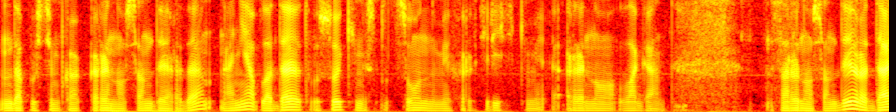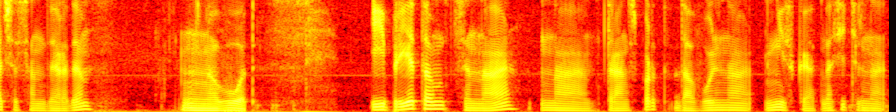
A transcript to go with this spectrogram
допустим, как Renault Sandero, да, они обладают высокими эксплуатационными характеристиками Renault Logan. Renault Sandero, Dacia Sandero, да, вот. И при этом цена на транспорт довольно низкая относительно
